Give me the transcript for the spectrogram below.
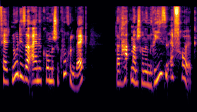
fällt nur dieser eine komische Kuchen weg, dann hat man schon einen riesen Erfolg.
